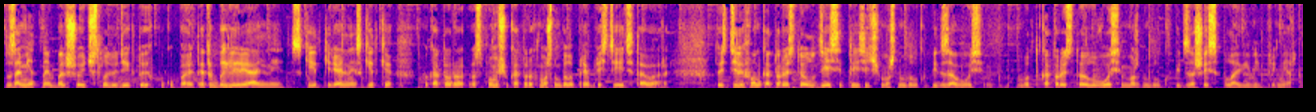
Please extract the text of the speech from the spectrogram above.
заметное большое число людей, кто их покупает. Это были реальные скидки, реальные скидки, по которым, с помощью которых можно было приобрести эти товары. То есть телефон, который стоил 10 тысяч, можно было купить за 8. Вот, который стоил 8, можно было купить за 6,5 примерно.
